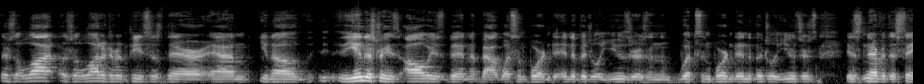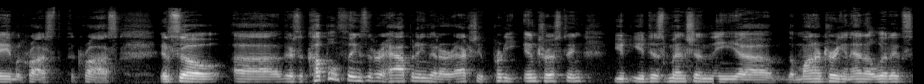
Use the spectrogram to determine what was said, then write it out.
there's a lot there's a lot of different pieces there, and you know the, the industry has always been about what's important to individual users, and what's important to individual users is never the same across across. And so uh, there's a couple things that are happening that are actually pretty interesting. You you just mentioned the uh, the monitoring and analytics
